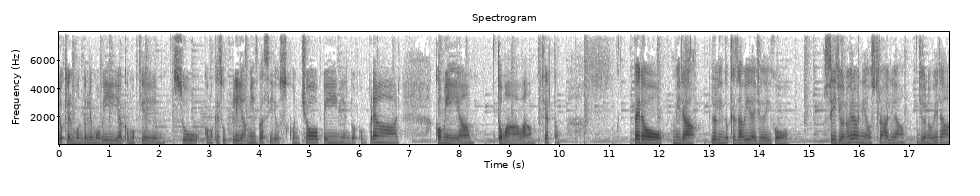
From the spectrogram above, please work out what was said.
lo que el mundo le movía, como que, su, como que suplía mis vacíos con shopping, yendo a comprar, comía, tomaba, ¿cierto? Pero mira lo lindo que es la vida yo digo, si yo no hubiera venido a Australia, yo no hubiera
